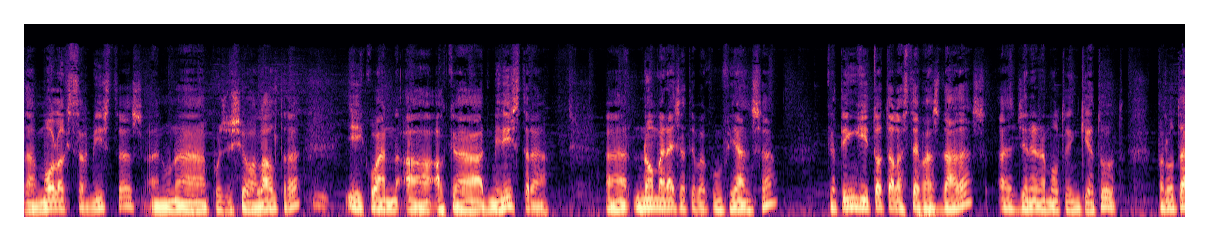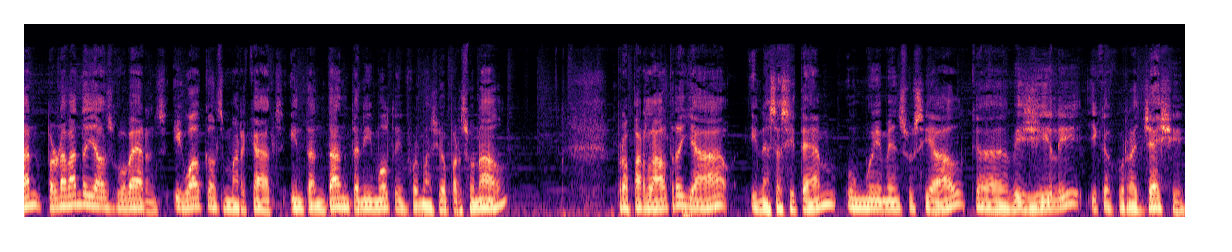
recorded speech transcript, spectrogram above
de molt extremistes en una posició o l'altra, mm. i quan eh, el que administra eh, no mereix la teva confiança, que tingui totes les teves dades et genera molta inquietud. Per tant, per una banda hi ha els governs, igual que els mercats, intentant tenir molta informació personal, però per l'altra hi ha, i necessitem, un moviment social que vigili i que corregeixi.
